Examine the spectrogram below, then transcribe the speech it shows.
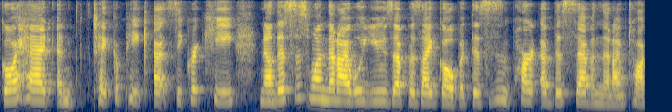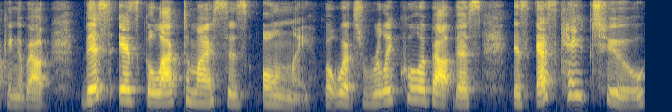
go ahead and take a peek at Secret Key. Now this is one that I will use up as I go, but this isn't part of the seven that I'm talking about. This is galactomyces only. But what's really cool about this is SK-II,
